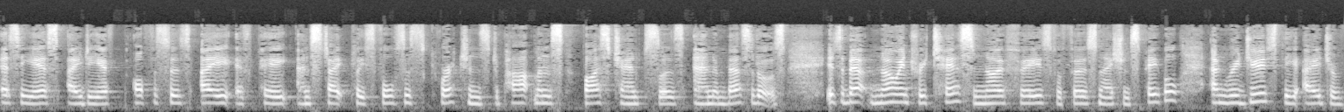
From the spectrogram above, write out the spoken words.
SES, ADF officers, AFP and state police forces, corrections departments, vice chancellors and ambassadors. It's about no entry tests no fees for First Nations people and reduce the age of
